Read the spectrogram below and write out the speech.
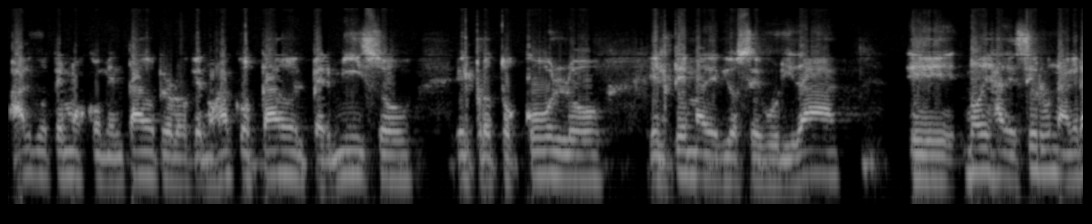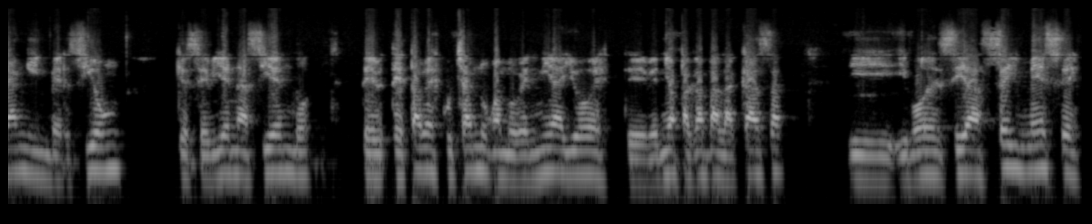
algo te hemos comentado, pero lo que nos ha costado el permiso, el protocolo, el tema de bioseguridad, eh, no deja de ser una gran inversión que se viene haciendo. Te, estaba escuchando cuando venía yo, este, venía para acá, para la casa, y, vos decías seis meses,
